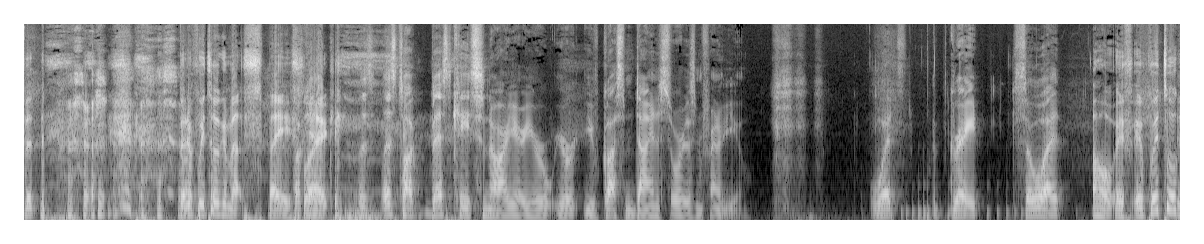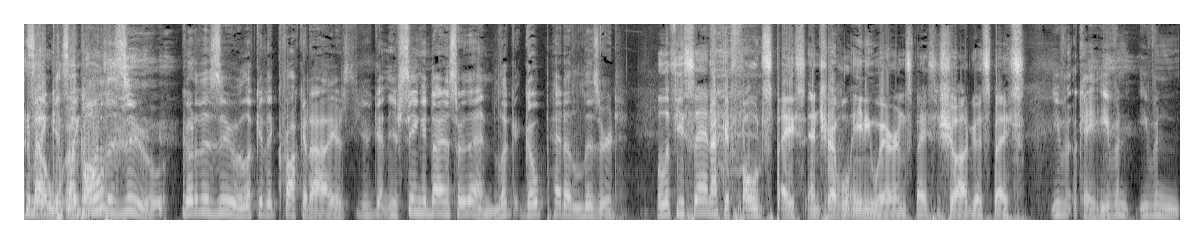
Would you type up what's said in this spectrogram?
But but if we're talking about space, Okay, like let's let's talk best case scenario. You're you're you've got some dinosaurs in front of you. What? Great. So what? oh, if if we're talking It's about like, it's like going to the zoo. Go to the zoo. Look at the crocodile. You're, you're getting you're seeing a dinosaur. Then look go pet a lizard. well, if you're saying I could fold space and travel anywhere in space, sure, I'd go space. Even okay. Even even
